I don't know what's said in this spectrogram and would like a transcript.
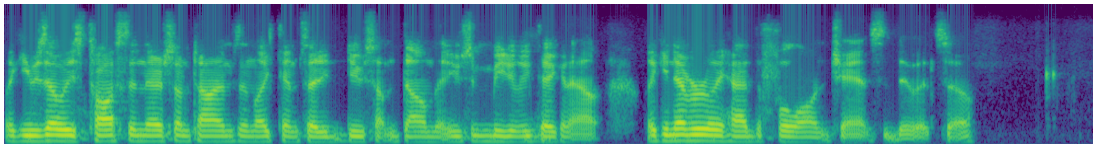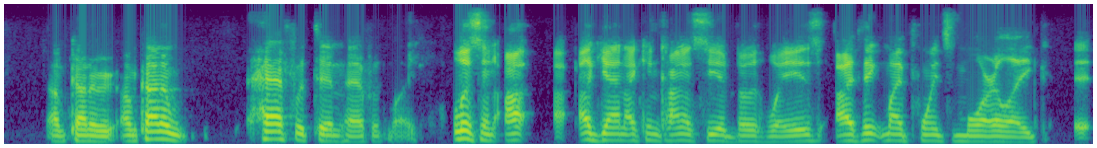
Like he was always tossed in there sometimes, and like Tim said, he'd do something dumb, and he was immediately taken out. Like he never really had the full on chance to do it. So I'm kind of I'm kind of half with Tim, half with Mike. Listen, I, again, I can kind of see it both ways. I think my point's more like it,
